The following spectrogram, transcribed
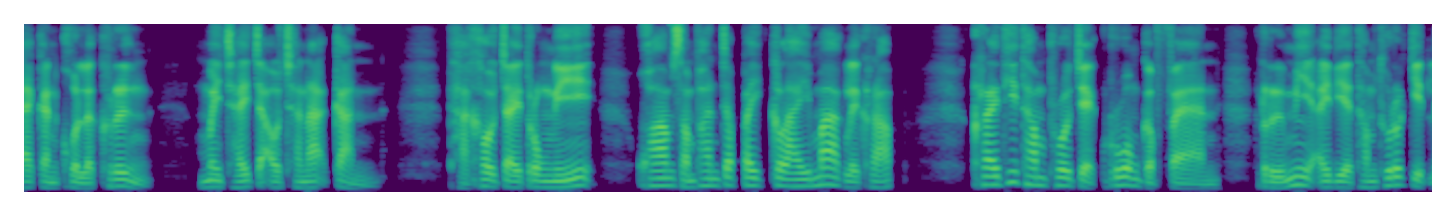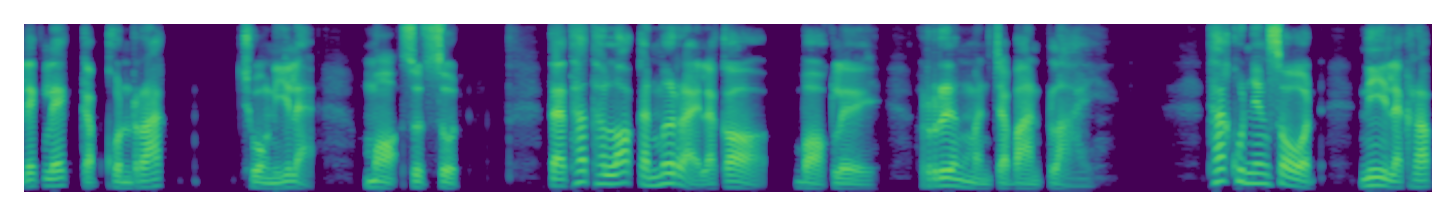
ร์กันคนละครึ่ง ไม่ใช้จะเอาชนะกัน ถ้าเข้าใจตรงนี้ ความสัมพันธ์จะไปไกลมากเลยครับ ใครที่ทำโปรเจกต์ร่วมกับแฟน หรือมีไอเดียทำธุรกิจเล็กๆ กับคนรัก ช่วงนี้แหละ เหมาะสุดๆ แต่ถ้าทะเลาะกันเมื่อไหร่แล้วก็บอกเลย เรื่องมันจะบานปลาย ถ้าคุณยังโสด นี่แหละครับ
